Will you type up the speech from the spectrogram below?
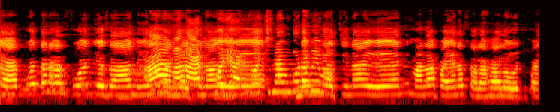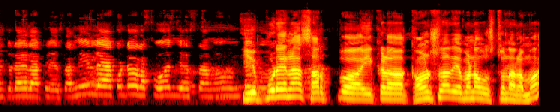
లేకపోతే నాకు ఫోన్ చేసా నీళ్ళు ఆ, మన మళ్ళా వచ్చినా అటుపోయి ఏ- అటు వచ్చినాం కూడా నీళ్ళు వచ్చినా ఏ అని మన పైన సలహాలు ఒకటి పంచడా ఇలా లేస్తాం నీళ్ళు లేకుంటే వాళ్ళకి ఫోన్ చేస్తాము ఉంటే ఎప్పుడైనా సర్ప ఇక్కడ కౌన్సిలర్ ఏమైనా వస్తున్నారమ్మా?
